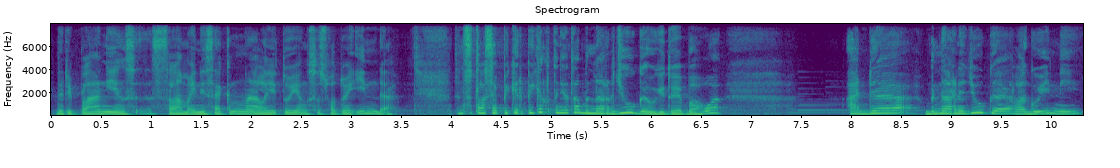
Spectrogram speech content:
dari pelangi yang selama ini saya kenal itu yang sesuatu yang indah. Dan setelah saya pikir-pikir ternyata benar juga begitu ya bahwa ada benarnya juga lagu ini.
